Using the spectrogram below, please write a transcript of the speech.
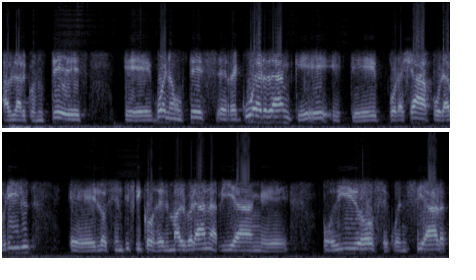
hablar con ustedes. Eh, bueno, ustedes recuerdan que este, por allá, por abril, eh, los científicos del Malbrán habían eh, podido secuenciar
